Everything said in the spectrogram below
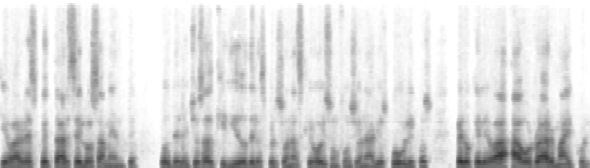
que va a respetar celosamente los derechos adquiridos de las personas que hoy son funcionarios públicos, pero que le va a ahorrar, Michael,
